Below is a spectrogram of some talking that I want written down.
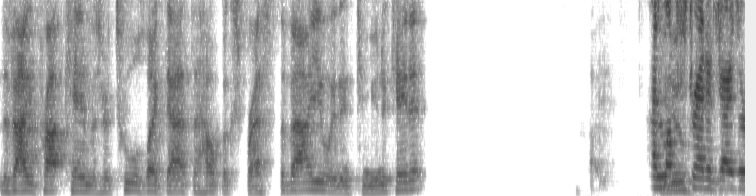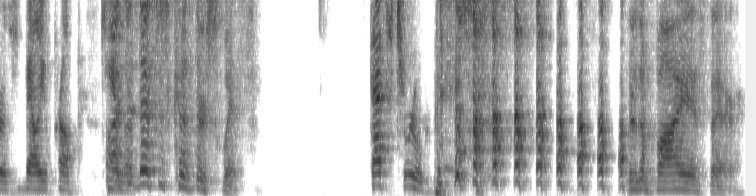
the value prop canvas or tools like that to help express the value and, and communicate it? I love you? Strategyzer's value prop canvas. Oh, that's just because they're Swiss. That's true. There's a bias there.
